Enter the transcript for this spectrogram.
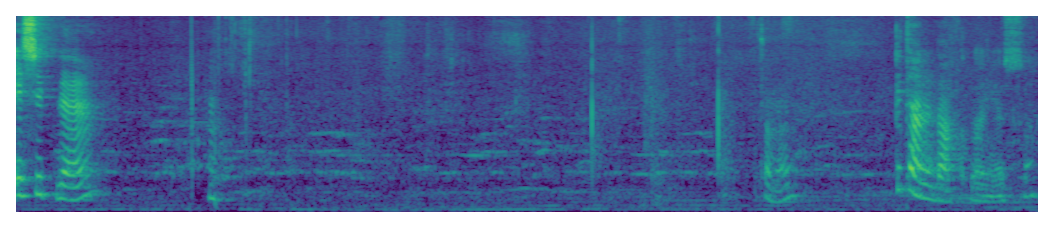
Eşitle. Tamam. Bir tane daha kullanıyorsun.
